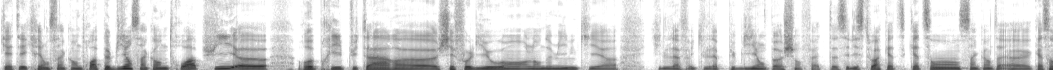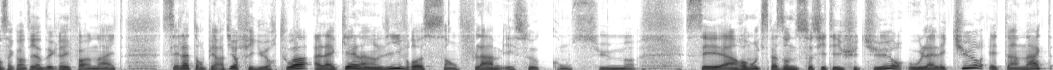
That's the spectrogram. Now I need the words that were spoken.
qui a été écrit en 53, publié en 53, puis repris plus tard chez Folio en l'an 2000 qui, euh, qui l'a publié en poche en fait. C'est l'histoire 450, 451 euh, degrés Fahrenheit. C'est la température, figure-toi, à laquelle un livre s'enflamme et se consume. C'est un roman qui se passe dans une société du futur où la lecture est un acte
